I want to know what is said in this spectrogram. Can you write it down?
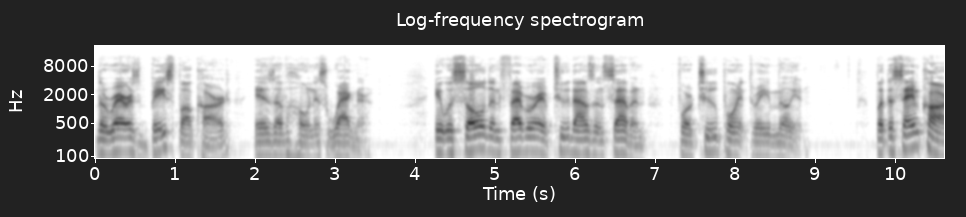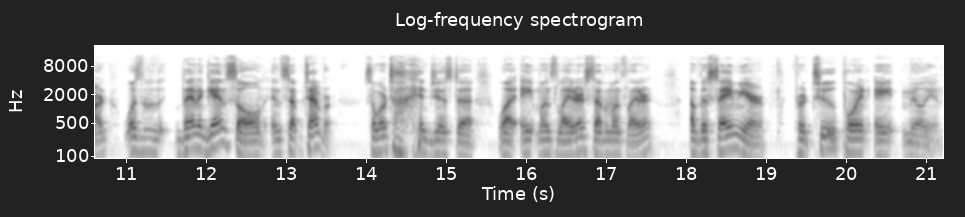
the rarest baseball card is of Honus Wagner. It was sold in February of 2007 for 2.3 million. But the same card was then again sold in September. So we're talking just uh, what eight months later, seven months later, of the same year for 2.8 million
